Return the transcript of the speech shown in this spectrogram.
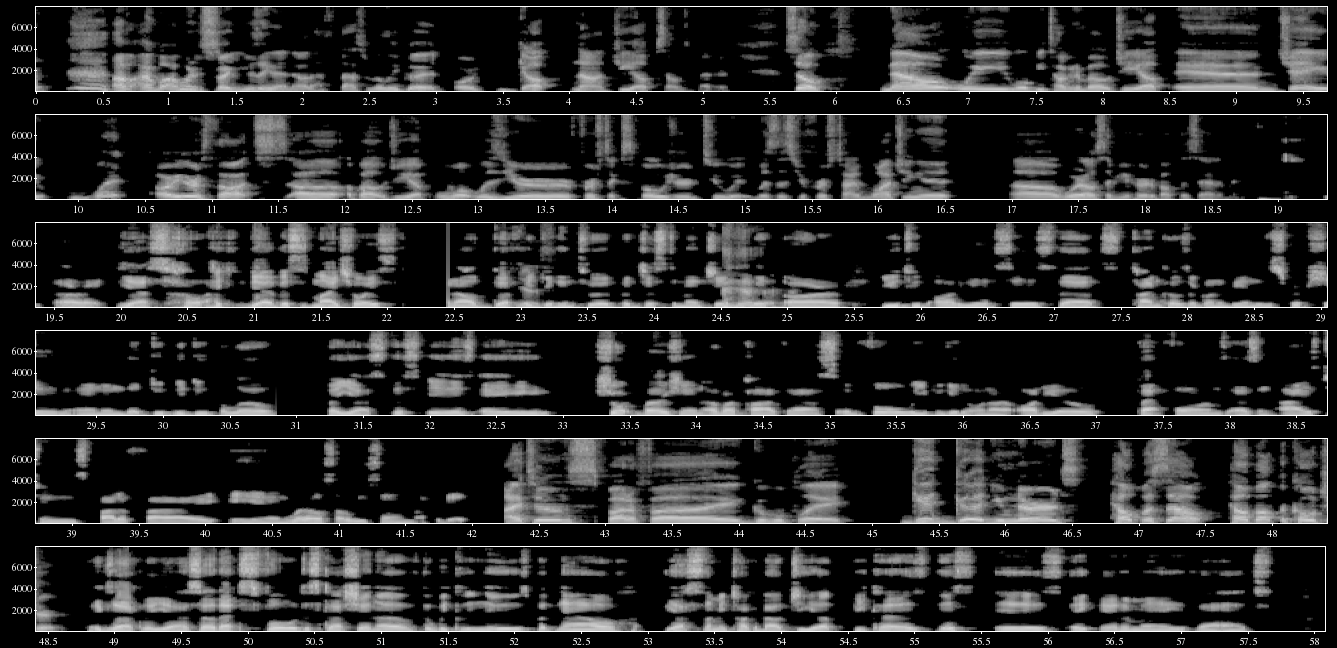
I, I, I want to start using that now. That's that's really good. Or Gup? Nah, G Up sounds better. So now we will be talking about G Up. And Jay, what are your thoughts uh, about G Up? What was your first exposure to it? Was this your first time watching it? Uh, where else have you heard about this anime? All right. Yeah. So I yeah, this is my choice, and I'll definitely Yes. get into it. But just to mention with our YouTube audiences, that time codes are going to be in the description and in the doobly doo below. But yes, this is a short version of our podcast in full. You can get it on our audio platforms as in iTunes, Spotify, and where else are we, Sam? I forget. iTunes, Spotify, Google Play. Get good, you nerds! Help us out. Help out the culture. Exactly, yeah. So that's full discussion of the weekly news. But now, yes, let me talk about G Up because this is a anime that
